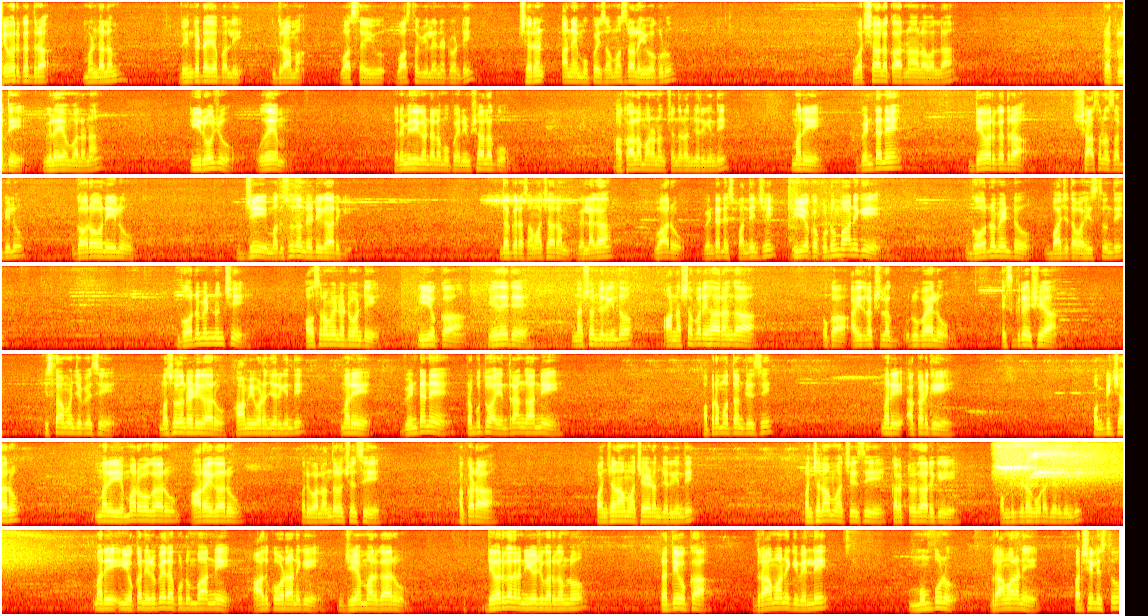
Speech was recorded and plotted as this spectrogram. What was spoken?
దేవరకద్ర మండలం వెంకటయ్యపల్లి గ్రామ వాస్తవ్యు వాస్తవ్యులైనటువంటి చరణ్ అనే ముప్పై సంవత్సరాల యువకుడు వర్షాల కారణాల వల్ల ప్రకృతి విలయం వలన ఈరోజు ఉదయం ఎనిమిది గంటల ముప్పై నిమిషాలకు అకాల మరణం చెందడం జరిగింది. మరి వెంటనే దేవరగద్ర శాసనసభ్యులు గౌరవనీయులు జి. మధుసూదన్ రెడ్డి గారికి దగ్గర సమాచారం వెళ్ళగా వారు వెంటనే స్పందించి ఈ యొక్క కుటుంబానికి గవర్నమెంట్ బాధ్యత వహిస్తుంది. గవర్నమెంట్ నుంచి అవసరమైనటువంటి ఈ యొక్క ఏదైతే నష్టం జరిగిందో ఆ నష్టపరిహారంగా ఒక ఐదు లక్షల రూపాయలు ఎస్గ్రేషియా ఇస్తామని చెప్పేసి మసూదన్ రెడ్డి గారు హామీ ఇవ్వడం జరిగింది. మరి వెంటనే ప్రభుత్వ యంత్రాంగాన్ని అప్రమత్తం చేసి మరి అక్కడికి పంపించారు. మరి ఎంఆర్ఓ గారు ఆర్ఐ గారు మరి వాళ్ళందరూ వచ్చేసి అక్కడ పంచనామా చేయడం జరిగింది. పంచనామా చేసి కలెక్టర్ గారికి పంపించడం కూడా జరిగింది. మరి ఈ యొక్క నిరుపేద కుటుంబాన్ని ఆదుకోవడానికి జిఎంఆర్ గారు దేవరగద్ర నియోజకవర్గంలో ప్రతి ఒక్క గ్రామానికి వెళ్ళి ముంపును గ్రామాలని పరిశీలిస్తూ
